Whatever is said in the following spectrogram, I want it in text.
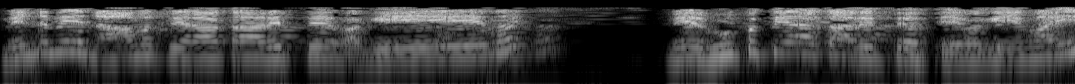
මෙන්න මේ නාම ක්‍රියාකාරීත්වය වගේම මේ රූප ක්‍රියාකාරීත්වයත් ඒ වගේමයි.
